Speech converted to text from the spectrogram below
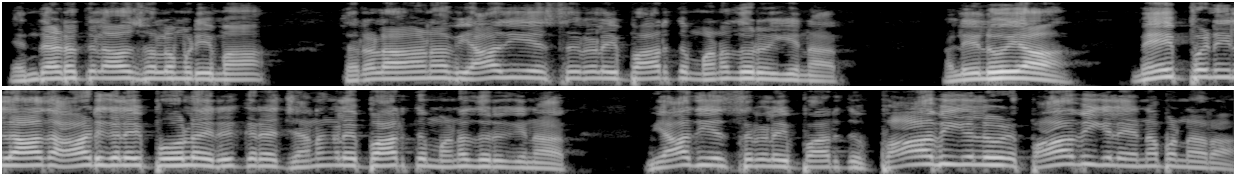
எந்த இடத்துலாவது சொல்ல முடியுமா? திரளான வியாதியஸ்தர்களை பார்த்து மனதுருகினார். அலிலூயா மேய்ப்பனில்லாத ஆடுகளைப் போல இருக்கிற ஜனங்களை பார்த்து மனதுருகினார். வியாதியஸ்தர்களை பார்த்து பாவிகளோட பாவிகளை என்ன பண்ணாராம்?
